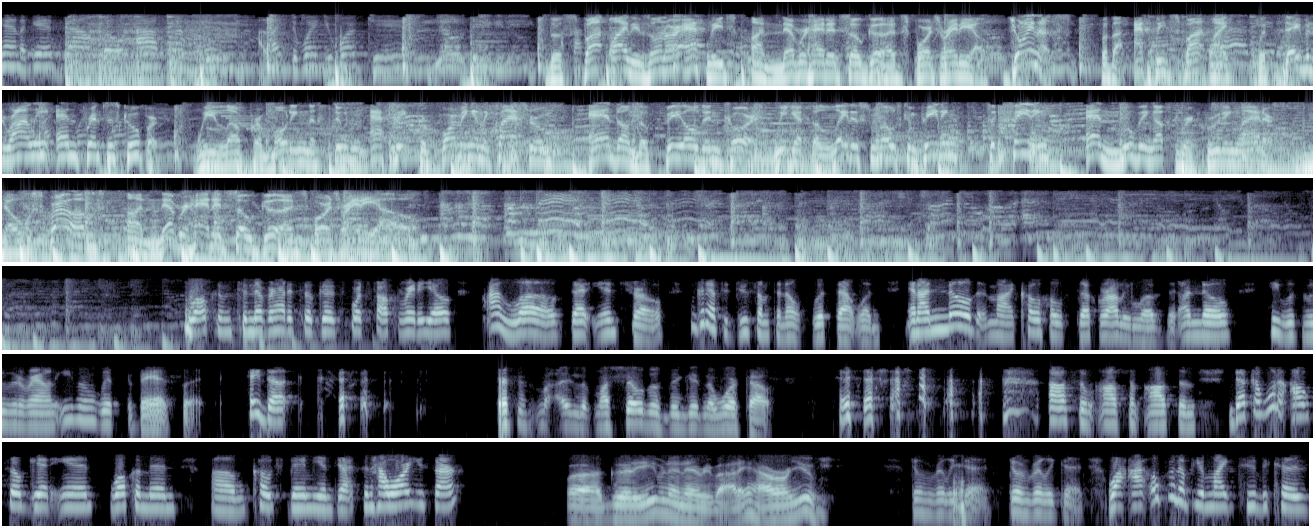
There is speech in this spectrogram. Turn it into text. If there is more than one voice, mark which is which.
Speaker 1: can I get down so I can? I like the way you work it. No.
Speaker 2: The spotlight is on our athletes on Never Had It So Good Sports Radio. Join us for the Athlete Spotlight with David Riley and Princess Cooper. We love promoting the student athlete performing in the classroom and on the field and court. We get the latest from those competing, succeeding, and moving up the recruiting ladder. No scrubs on Never Had It So Good Sports Radio.
Speaker 3: Welcome to Never Had It So Good Sports Talk Radio. I love that intro. I'm going to have to do something else with that one. And I know that my co-host, Duck Riley, loves it. I know he was moving around even with the bad foot. Hey, Duck.
Speaker 4: This is my, my shoulder's been getting a workout.
Speaker 3: awesome, awesome, awesome. Duck, I want to also get in, welcome in um, Coach Damian Jackson. How are you, sir?
Speaker 5: Well, good evening, everybody. How are you?
Speaker 3: Doing really good. Doing really good. Well, I open up your mic too because,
